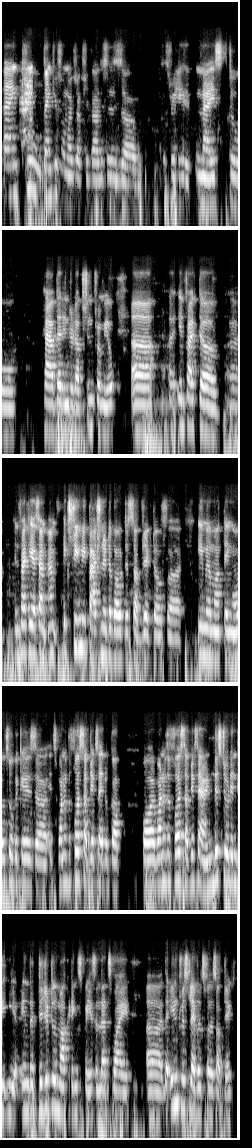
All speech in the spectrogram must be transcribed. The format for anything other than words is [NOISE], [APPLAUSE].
Thank you. Thank you so much, Rakshika. This is, uh, this is really nice to have that introduction from you. Uh, uh, in fact, uh, uh, in fact, yes, I'm, I'm extremely passionate about the subject of uh, email marketing also because uh, it's one of the first subjects I took up or one of the first subjects I understood in the in the digital marketing space, and that's why the interest levels for the subject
